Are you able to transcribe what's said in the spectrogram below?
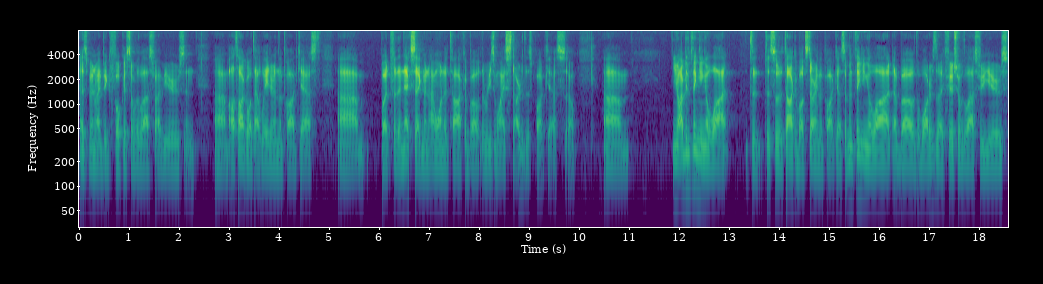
has been my big focus over the last five years, and um, I'll talk about that later in the podcast. Um, but for the next segment, I want to talk about the reason why I started this podcast. So, um, you know, I've been thinking a lot to, to sort of talk about starting the podcast. I've been thinking a lot about the waters that I fish over the last few years,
